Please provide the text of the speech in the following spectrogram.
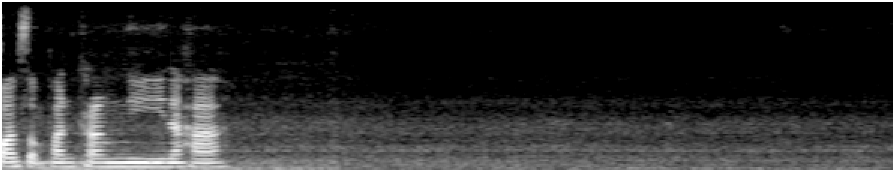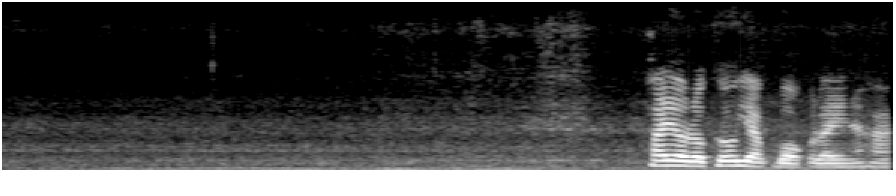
ความสัมพันธ์ครั้งนี้นะคะไพ่ Oracle อยากบอกอะไรนะคะ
